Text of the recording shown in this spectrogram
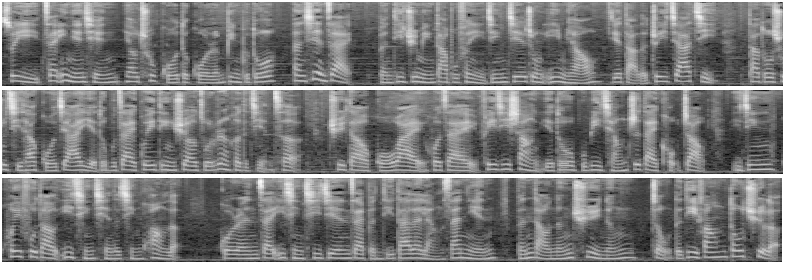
所以在一年前要出国的国人并不多。但现在本地居民大部分已经接种疫苗，也打了追加剂。大多数其他国家也都不再规定需要做任何的检测，去到国外或在飞机上也都不必强制戴口罩，已经恢复到疫情前的情况了。国人在疫情期间在本地待了两三年，本岛能去能走的地方都去了，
